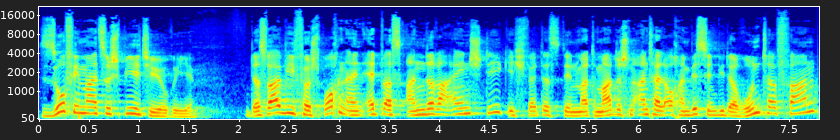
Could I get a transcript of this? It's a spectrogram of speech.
So viel mal zur Spieltheorie. Das war wie versprochen ein etwas anderer Einstieg. Ich werde jetzt den mathematischen Anteil auch ein bisschen wieder runterfahren,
